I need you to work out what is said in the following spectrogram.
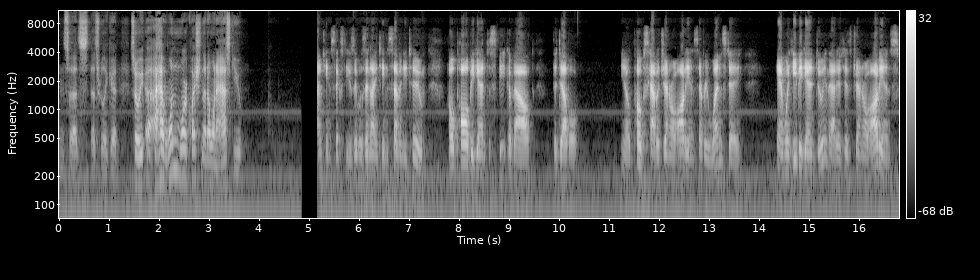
and so that's that's really good. So uh, I have one more question that I want to ask you. 1960s, it was in 1972, Pope Paul began to speak about the devil. You know, popes have a general audience every Wednesday, and when he began doing that at his general audience,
